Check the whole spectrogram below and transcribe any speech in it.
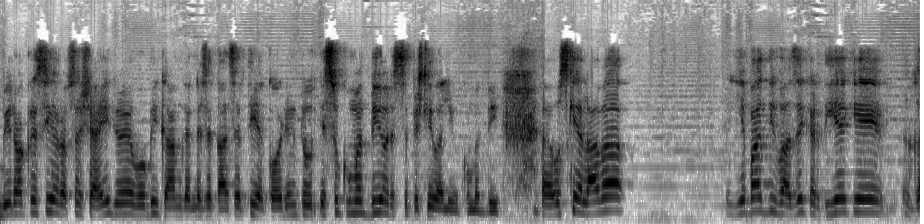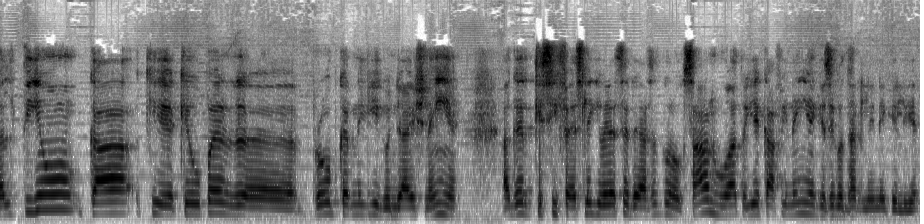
ब्यूरोक्रेसी और अफसरशाही जो है वो भी काम करने से कासिर थी अकॉर्डिंग टू इस हुकूमत भी और इससे पिछली वाली हुकूमत भी। उसके अलावा ये बात भी वाजे कर दी है कि गलतियों का के ऊपर प्रोब करने की गुंजाइश नहीं है। अगर किसी फैसले की वजह से रियासत को नुकसान हुआ तो ये काफ़ी नहीं है किसी को धर लेने के लिए,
